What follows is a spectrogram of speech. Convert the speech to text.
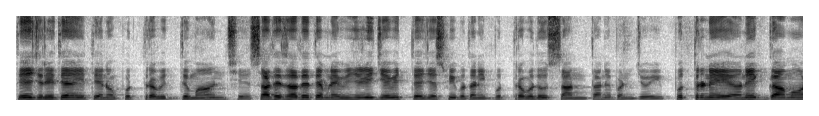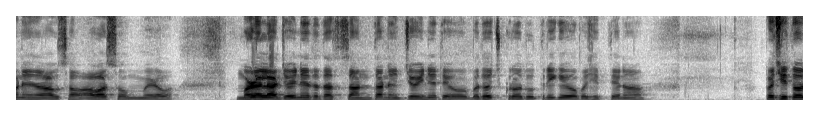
તે જ રીતે અહીં તેનો પુત્ર વિદ્યમાન છે. સાથે સાથે તેમણે વીજળી જેવી તેજસ્વી પોતાની પુત્ર વધુ શાંતાને પણ જોઈ. પુત્રને એ અનેક ગામો અને આવાસો મેળવવા મળેલા જોઈને તથા શાંતાને જોઈને તેઓ બધો જ ક્રોધ ઉતરી ગયો. પછી તેના પછી તો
